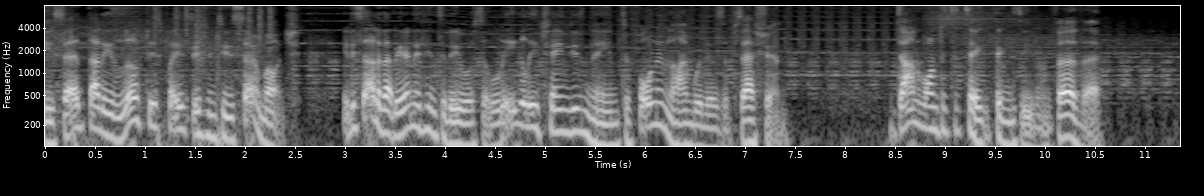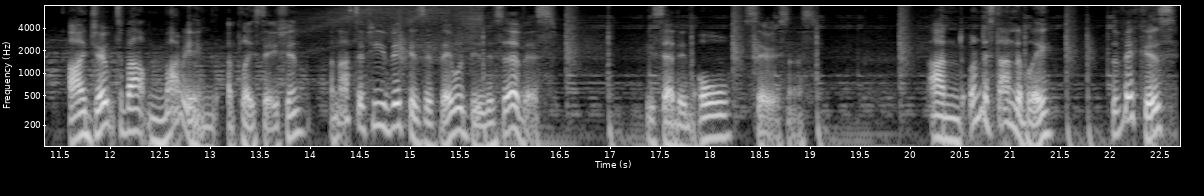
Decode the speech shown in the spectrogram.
He said that he loved his PlayStation 2 so much, he decided that the only thing to do was to legally change his name to fall in line with his obsession. Dan wanted to take things even further. I joked about marrying a PlayStation and asked a few vicars if they would do the service. He said in all seriousness. And understandably, the vicars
